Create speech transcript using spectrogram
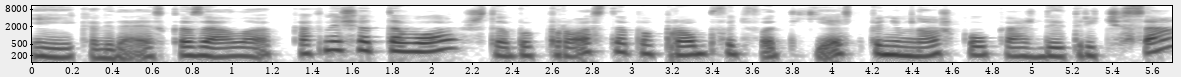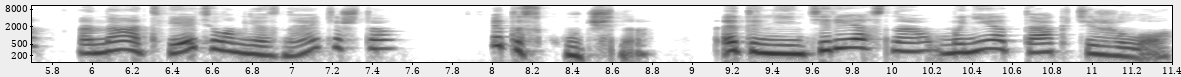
И когда я сказала, как насчет того, чтобы просто попробовать вот есть понемножку каждые три часа, она ответила мне, знаете что? Это скучно. Это неинтересно, мне так тяжело.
